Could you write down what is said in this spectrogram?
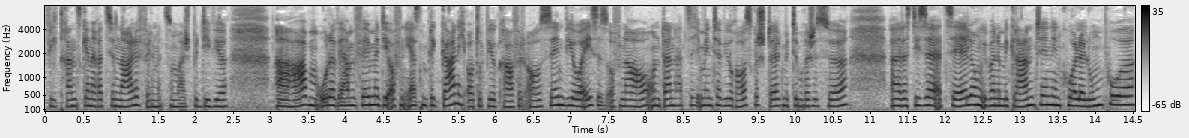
viel transgenerationale Filme zum Beispiel, die wir äh, haben. Oder wir haben Filme, die auf den ersten Blick gar nicht autobiografisch aussehen, wie Oasis of Now. Und dann hat sich im Interview rausgestellt mit dem Regisseur, äh, dass diese Erzählung über eine Migrantin in Kuala Lumpur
